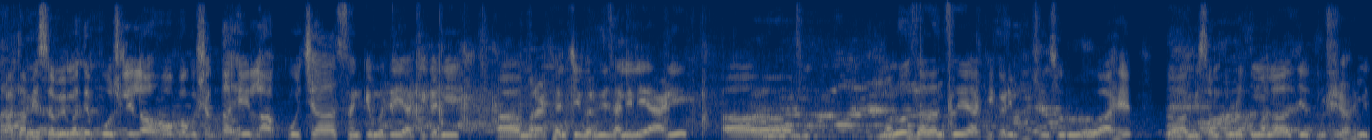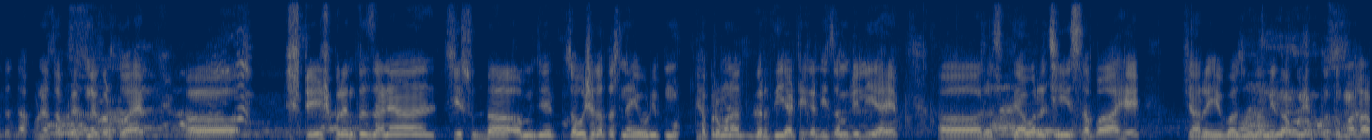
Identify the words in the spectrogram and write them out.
आता मी सभेमध्ये पोहोचलेलो आहो. बघू शकता हे लाखोच्या संख्येमध्ये या ठिकाणी मराठ्यांची गर्दी झालेली आहे आणि मनोज दादांचं या ठिकाणी भाषण सुरू आहे. मी संपूर्ण तुम्हाला जे दृश्य आहे मी तर दाखवण्याचा प्रयत्न करतो आहे. स्टेजपर्यंत जाण्याची सुद्धा म्हणजे जाऊ शकतच नाही. एवढी मोठ्या प्रमाणात गर्दी या ठिकाणी जमलेली आहे. रस्त्यावरच ही सभा आहे. चारही बाजूला मी दाखवू शकतो तुम्हाला.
